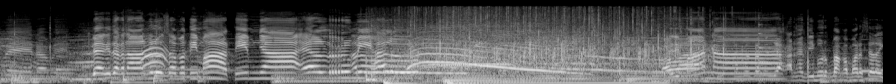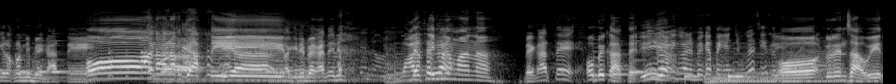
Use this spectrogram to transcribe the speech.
amin, amin. Udah kita kenalan dulu sama tim A, timnya El Rumi. Halo. Dari mana? Teman-teman Jakarta Timur, Pak, kemarin saya lagi nongkrong di BKT. Oh, anak-anak jaktim. Iya, lagi di BKT ada Jaktimnya mana? BKT. Oh BKT. Iya. Tinggal di BKT-nya juga sih sebenarnya. Oh Duren Sawit.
